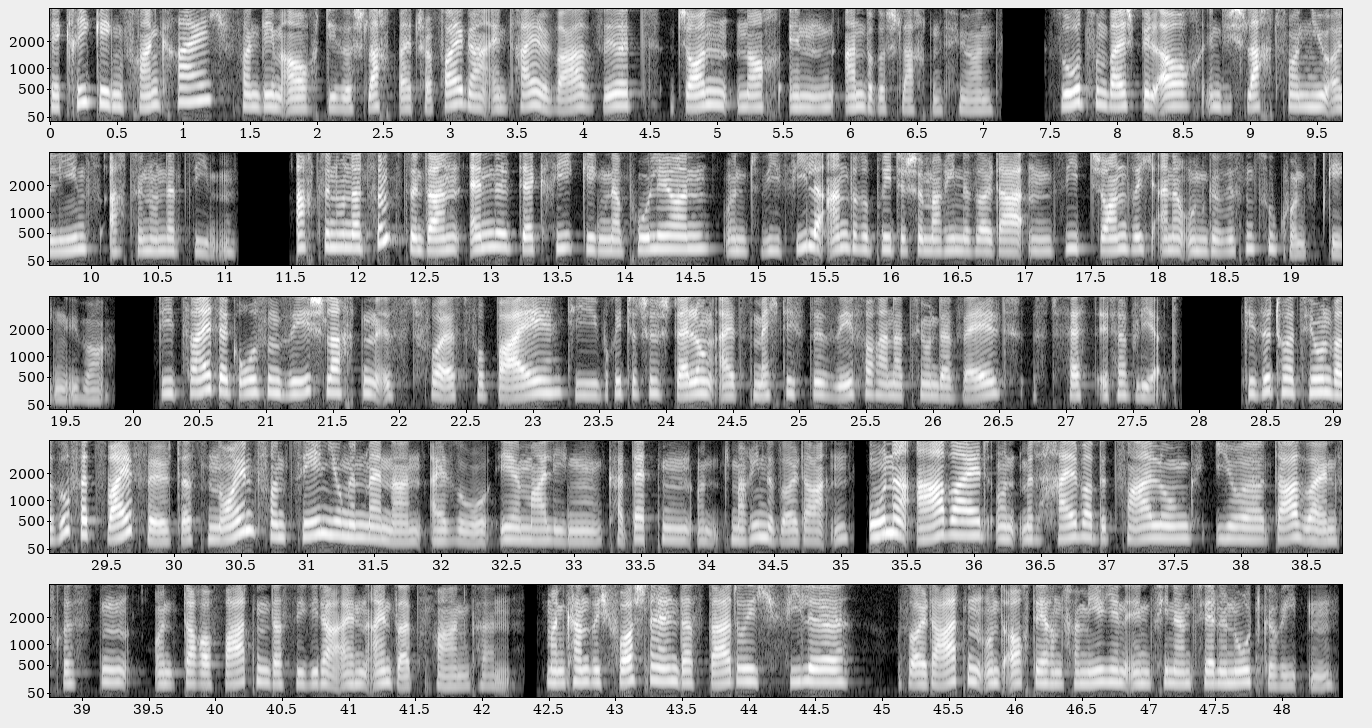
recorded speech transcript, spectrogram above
Der Krieg gegen Frankreich, von dem auch diese Schlacht bei Trafalgar ein Teil war, wird John noch in andere Schlachten führen. So zum Beispiel auch in die Schlacht von New Orleans 1807. 1815 dann endet der Krieg gegen Napoleon und wie viele andere britische Marinesoldaten sieht John sich einer ungewissen Zukunft gegenüber. Die Zeit der großen Seeschlachten ist vorerst vorbei, die britische Stellung als mächtigste Seefahrernation der Welt ist fest etabliert. Die Situation war so verzweifelt, dass neun von zehn jungen Männern, also ehemaligen Kadetten und Marinesoldaten, ohne Arbeit und mit halber Bezahlung ihr Dasein fristen und darauf warten, dass sie wieder einen Einsatz fahren können. Man kann sich vorstellen, dass dadurch viele Soldaten und auch deren Familien in finanzielle Not gerieten.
